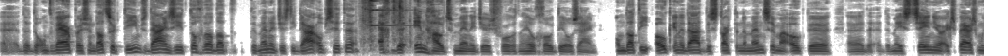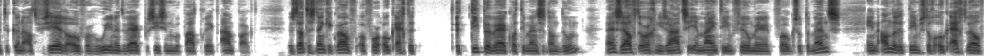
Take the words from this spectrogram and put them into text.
de, de ontwerpers en dat soort teams, daarin zie je toch wel dat de managers die daarop zitten, echt de inhoudsmanagers voor het een heel groot deel zijn omdat die ook inderdaad de startende mensen, maar ook de, uh, de, de meest senior experts moeten kunnen adviseren over hoe je het werk precies in een bepaald project aanpakt. Dus dat is denk ik wel voor, ook echt het, het, type werk wat die mensen dan doen. Zelfde organisatie, in mijn team veel meer focus op de mens. In andere teams toch ook echt wel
